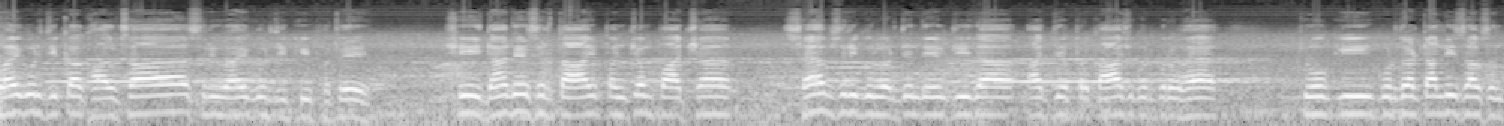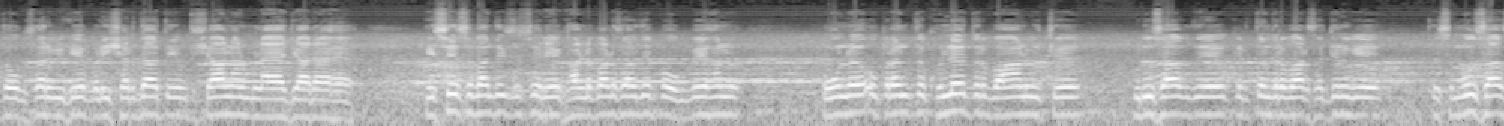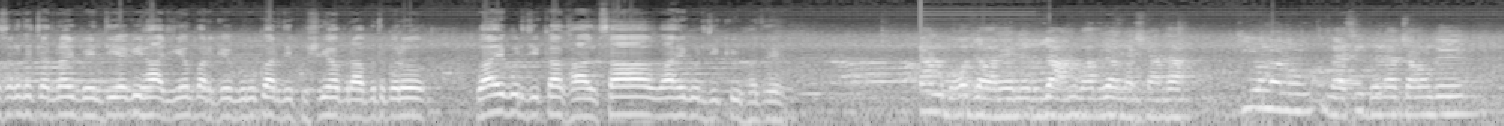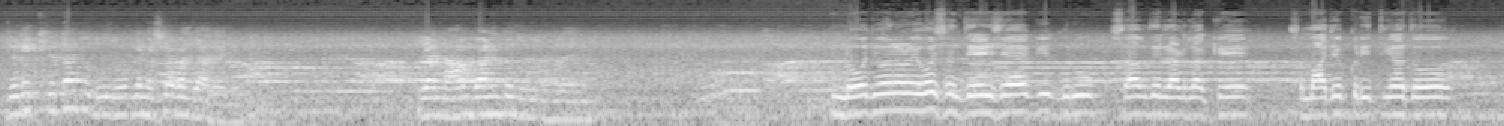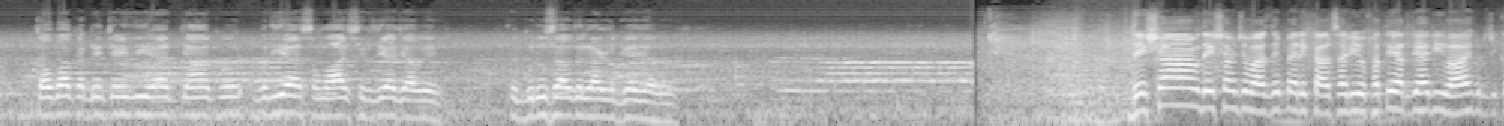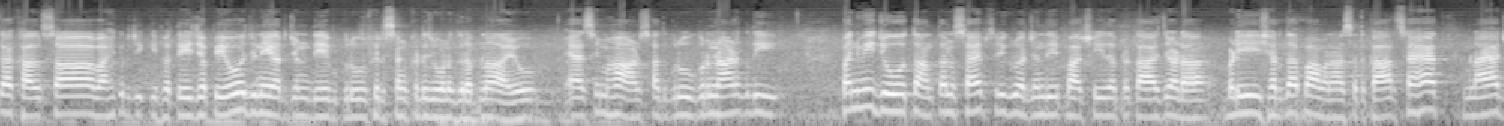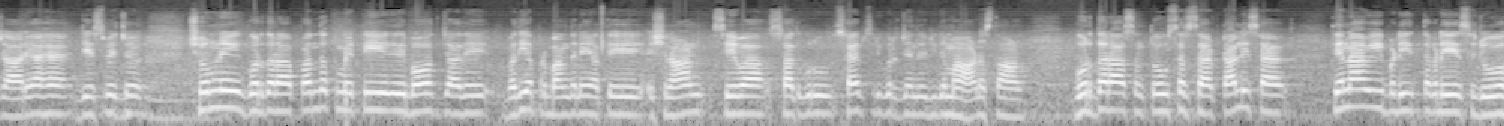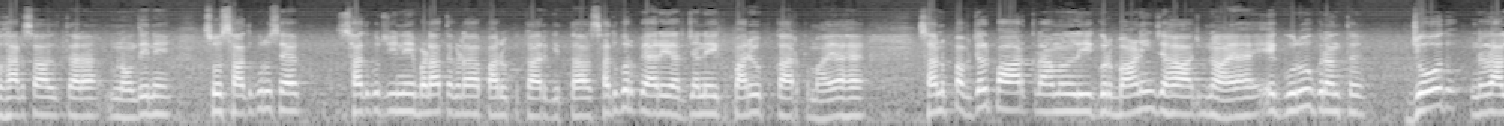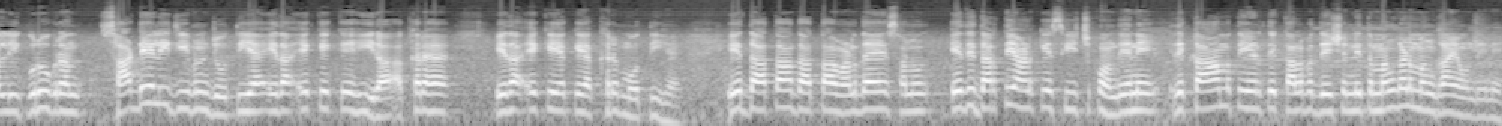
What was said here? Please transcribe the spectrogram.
ਵਾਹਿਗੁਰੂ ਜੀ ਕਾ ਖਾਲਸਾ, ਸ੍ਰੀ ਵਾਹਿਗੁਰੂ ਜੀ ਕੀ ਫਤਿਹ। ਸ਼ਹੀਦਾਂ ਦੇ ਸਰਤਾਜ ਪੰਚਮ ਪਾਤਸ਼ਾਹ ਸਾਹਿਬ ਸ੍ਰੀ ਗੁਰੂ ਅਰਜਨ ਦੇਵ ਜੀ ਦਾ ਅੱਜ ਪ੍ਰਕਾਸ਼ ਗੁਰਪੁਰਬ ਹੈ, ਜੋ ਕਿ ਗੁਰਦੁਆਰਾ ਟਾਲੀ ਸਾਹਿਬ ਸੰਤੋਖਸਰ ਵਿਖੇ ਬੜੀ ਸ਼ਰਧਾ ਤੇ ਉਤਸ਼ਾਹ ਨਾਲ ਮਨਾਇਆ ਜਾ ਰਿਹਾ ਹੈ। ਇਸੇ ਸੰਬੰਧ ਵਿੱਚ ਸਵੇਰੇ ਅਖੰਡ ਪਾਠ ਸਾਹਿਬ ਦੇ ਭੋਗ ਪਏ ਹਨ। ਹੁਣ ਉਪਰੰਤ ਖੁੱਲੇ ਦਰਬਾਰ ਵਿੱਚ ਗੁਰੂ ਸਾਹਿਬ ਦੇ ਕੀਰਤਨ ਦਰਬਾਰ ਸੱਜਣਗੇ ਤੇ ਸਮੂਹ ਸਾਧ ਸੰਗਤ ਦੇ ਚਰਨਾਂ 'ਚ ਬੇਨਤੀ ਹੈ ਕਿ ਹਾਜ਼ਰੀਆਂ ਭਰ ਕੇ ਗੁਰੂ ਘਰ ਦੀ ਖੁਸ਼ੀਆਂ ਪ੍ਰਾਪਤ ਕਰੋ। ਵਾਹਿਗੁਰੂ ਜੀ ਕਾ ਖਾਲਸਾ ਵਾਹਿਗੁਰੂ ਜੀ ਕੀ ਫਤਿਹ। ਰੁਝਾਨ ਬਹੁਤ ਜਾ ਰਹੇ ਨੇ ਰੁਝਾਨ ਵੱਧ ਰਿਹਾ ਨਸ਼ਿਆਂ ਦਾ। ਕੀ ਉਹਨਾਂ ਨੂੰ ਮੈਸੇਜ ਦੇਣਾ ਚਾਹੋਗੇ? ਜਿਹੜੇ ਖੇਡਾਂ ਤੋਂ ਦੂਰ ਹੋ ਕੇ ਨਸ਼ਿਆਂ ਵੱਲ ਜਾ ਰਹੇ ਨੇ? ਜਾਂ ਨਾਮ ਬਾਣੀ ਤੋਂ ਦੂਰ ਹੋ ਰਹੇ ਨੇ? ਨੌਜਵਾਨਾਂ ਨੂੰ ਇਹੋ ਸੰਦੇਸ਼ ਹੈ ਕਿ ਗੁਰੂ ਸਾਹਿਬ ਦੇ ਲੜ ਲੱਗ ਕੇ ਸਮਾਜਿਕ ਕੁਰੀਤੀਆਂ ਤੋਂ ਤੌਬਾ ਕਰਨੀ ਚਾਹੀਦੀ ਹੈ ਜਾਂ ਕੋ ਵਧੀਆ ਸਮਾਜ ਸਿਰਜਿਆ ਜਾਵੇ ਤੇ ਗੁਰੂ ਸਾਹਿਬ ਦੇ ਲੜ ਲੱਗਿਆ ਜਾਵੇ। ਦੇਸ਼ਾਂ ਵਿਦੇਸ਼ਾਂ ਵਿੱਚ ਵਸਦੇ ਪਿਆਰੇ ਖਾਲਸਾ ਜੀ ਫਤਿਹ ਅਰਜਾ ਜੀ, ਵਾਹਿਗੁਰੂ ਜੀ ਕਾ ਖਾਲਸਾ, ਵਾਹਿਗੁਰੂ ਜੀ ਕੀ ਫਤਿਹ। ਜਪਿਓ ਜਿਨੇ ਅਰਜਨ ਦੇਵ ਗੁਰੂ, ਫਿਰ ਸੰਕਟ ਜੋਨ ਗਰਭ ਨਾ ਆਇਓ। ਐਸੇ ਮਹਾਨ ਸਤਿਗੁਰੂ ਗੁਰੂ ਨਾਨਕ ਦੀ ਪੰਜਵੀਂ ਜੋਤ ਧੰਨ ਧੰਨ ਸਾਹਿਬ ਸ੍ਰੀ ਗੁਰੂ ਅਰਜਨ ਦੇਵ ਪਾਤਸ਼ਾਹ ਜੀ ਦਾ ਪ੍ਰਕਾਸ਼ ਦਿਹਾੜਾ ਬੜੀ ਸ਼ਰਧਾ ਭਾਵਨਾ ਸਤਿਕਾਰ ਸਹਿਤ ਮਨਾਇਆ ਜਾ ਰਿਹਾ ਹੈ, ਜਿਸ ਵਿੱਚ ਸ਼੍ਰੋਮਣੀ ਗੁਰਦੁਆਰਾ ਪ੍ਰਬੰਧਕ ਕਮੇਟੀ ਦੇ ਬਹੁਤ ਜ਼ਿਆਦਾ ਵਧੀਆ ਪ੍ਰਬੰਧ ਨੇ ਅਤੇ ਇਸ਼ਨਾਨ ਸੇਵਾ ਸਤਿਗੁਰੂ ਸਾਹਿਬ ਸ੍ਰੀ ਗੁਰੂ ਅਰਜਨ ਦੇਵ ਜੀ ਦੇ ਮਹਾਨ ਸਥਾਨ ਗੁਰਦੁਆਰਾ ਸੰਤੋਖਸਰ ਸਾਹਿਬ, ਟਾਹਲੀ ਸਾਹਿਬ ਤੇ ਇਹਨਾਂ ਵੀ ਬੜੀ ਤਗੜੇ ਸਹਿਯੋਗ ਹਰ ਸਾਲ ਤਰ੍ਹਾਂ ਮਨਾਉਂਦੇ ਨੇ। ਸੋ ਸਤਿਗੁਰੂ ਸਾਹਿਬ, ਸਤਿਗੁਰੂ ਜੀ ਨੇ ਬੜਾ ਤਗੜਾ ਪਰਉਪਕਾਰ ਕੀਤਾ। ਸਤਿਗੁਰ ਪਿਆਰੇ ਅਰਜਨ ਨੇ ਇੱਕ ਪਰਉਪਕਾਰ ਕਮਾਇਆ ਹੈ। ਸਾਨੂੰ ਭਵਜਲ ਪਾਰ ਕਰਾਉਣ ਲਈ ਗੁਰਬਾਣੀ ਜਹਾਜ਼ ਬਣਾਇਆ ਹੈ। ਇਹ ਗੁਰੂ ਗ੍ਰੰਥ ਜੋਧ ਨਿਰਾਲੀ ਗੁਰੂ ਗ੍ਰੰਥ ਸਾਡੇ ਲਈ ਜੀਵਨ ਜੋਤੀ ਹੈ। ਇਹਦਾ ਇੱਕ ਇੱਕ ਹੀਰਾ ਅੱਖਰ ਹੈ। ਇਹਦਾ ਇੱਕ ਇੱਕ ਅੱਖਰ ਮੋਤੀ ਹੈ। ਇਹ ਦਾਤਾ ਦਾਤਾ ਵੰਡਦਾ ਹੈ, ਸਾਨੂੰ ਇਹਦੇ ਦਰ ਤੇ ਆਣ ਕੇ ਸੀਸ ਝੁਕਾਉਂਦੇ ਨੇ, ਇਹਦੇ ਕਾਮ ਤੇਣ ਤੇ ਕਲਬ ਦੇਸ਼ ਨਿਤ ਮੰਗਣ ਮੰਗਾ ਆਉਂਦੇ ਨੇ।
